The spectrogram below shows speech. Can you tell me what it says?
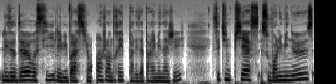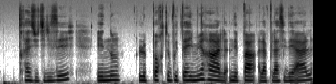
les odeurs aussi, les vibrations engendrées par les appareils ménagers. C'est une pièce souvent lumineuse, très utilisée, et non, le porte-bouteille mural n'est pas la place idéale,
